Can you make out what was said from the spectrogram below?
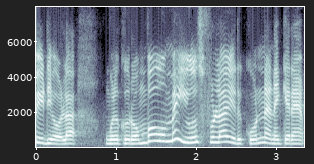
வீடியோவில் உங்களுக்கு ரொம்பவுமே யூஸ்ஃபுல்லாக இருக்கும்னு நினைக்கிறேன்.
